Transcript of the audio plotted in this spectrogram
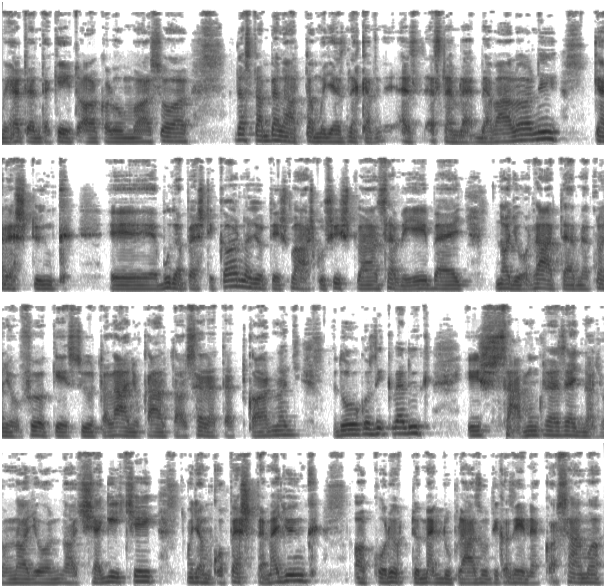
hetente két alkalommal, szóval, de aztán beláttam, hogy ez nekem, ezt, ezt nem lehet bevállalni. Kerestünk budapesti karnagyot, és Máskus István személyébe egy nagyon rátermett, nagyon fölkészült, a lányok által szeretett karnagy dolgozik velük, és számunkra ez egy nagyon-nagyon nagy segítség, hogy amikor Pestre megyünk, akkor rögtön megduplázódik az énekkar száma,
